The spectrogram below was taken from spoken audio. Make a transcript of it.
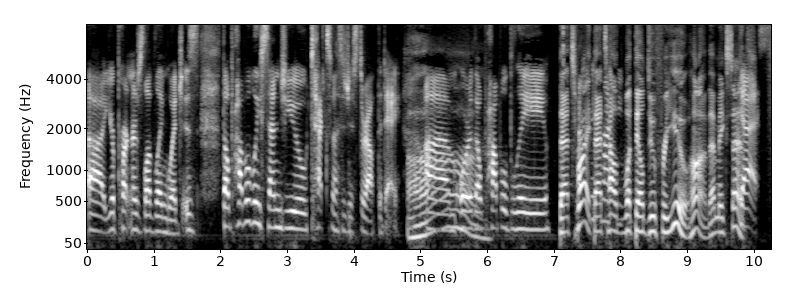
uh, your partner's love language is they'll probably send you text messages throughout the day, um, or they'll probably That's right. That's how you- what they'll do for you, huh? That makes sense. yes.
